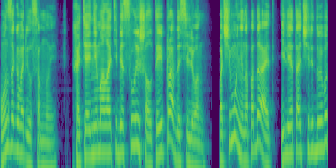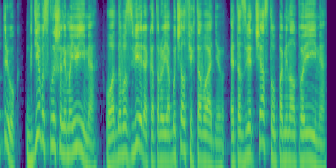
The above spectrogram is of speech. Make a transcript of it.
Он заговорил со мной. Хотя я немало о тебе слышал, ты и правда силен. Почему не нападает? Или это очередной его трюк? Где вы слышали мое имя? У одного зверя, которого я обучал фехтованию. Этот зверь часто упоминал твое имя.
